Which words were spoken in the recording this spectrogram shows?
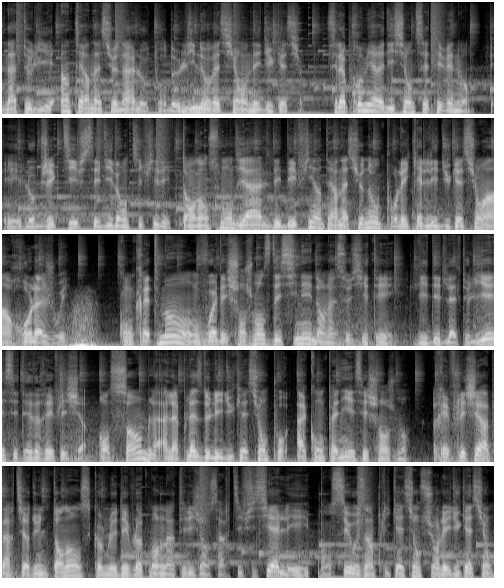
un atelier international autour de l'innovation en éducation. C'est la première édition de cet événement, et l'objectif c'est d'identifier des tendances mondiales, des défis internationaux pour lesquels l'éducation a un rôle à jouer. Concrètement, on voit des changements se dessiner dans la société. L'idée de l'atelier, c'était de réfléchir ensemble à la place de l'éducation pour accompagner ces changements. Réfléchir à partir d'une tendance comme le développement de l'intelligence artificielle et penser aux implications sur l'éducation.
